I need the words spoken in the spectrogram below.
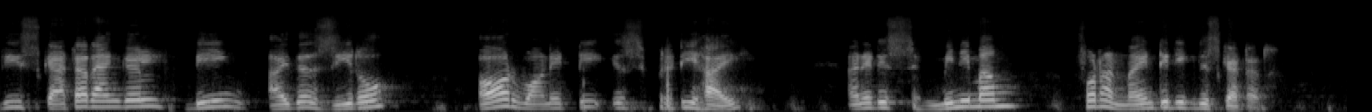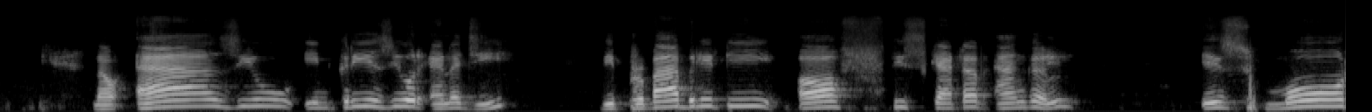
the scatter angle being either zero or 180 is pretty high and it is minimum for a 90 degree scatter. Now, as you increase your energy, the probability of the scatter angle is more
